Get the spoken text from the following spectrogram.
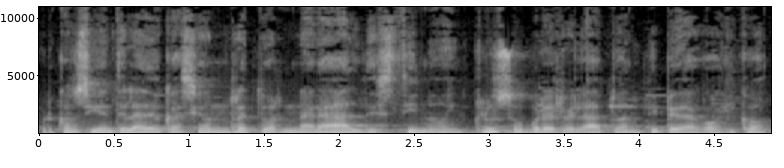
Por consiguiente, la educación retornará al destino, incluso por el relato antipedagógico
